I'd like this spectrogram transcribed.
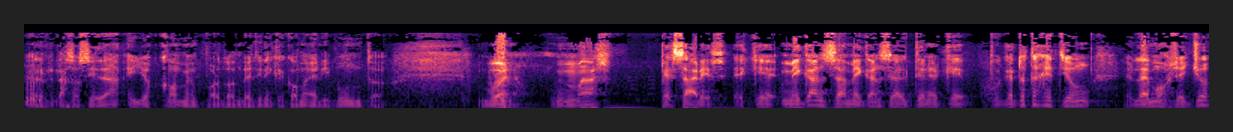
Mm. La sociedad, ellos comen por donde tienen que comer y punto. Bueno, más pesares. Es que me cansa, me cansa el tener que, porque toda esta gestión la hemos hecho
